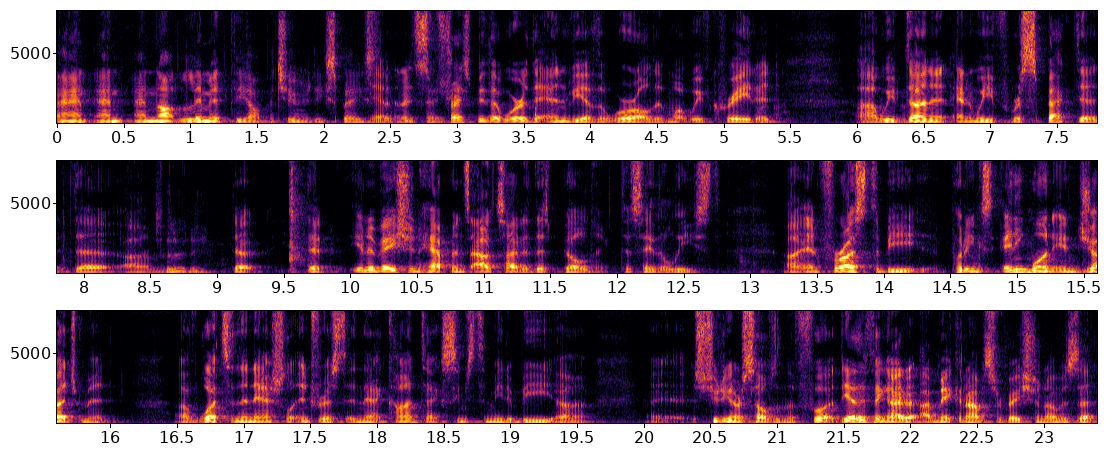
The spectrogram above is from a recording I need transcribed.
and, and, and not limit the opportunity space. Yeah, and it strikes me that we're the envy of the world in what we've created. Uh, we've done it, and we've respected the, um, that, that innovation happens outside of this building, to say the least. Uh, and for us to be putting anyone in judgment of what's in the national interest in that context seems to me to be uh, shooting ourselves in the foot. The other thing I, I make an observation of is that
